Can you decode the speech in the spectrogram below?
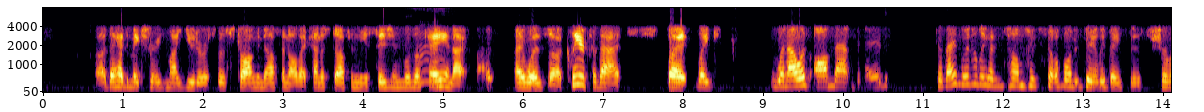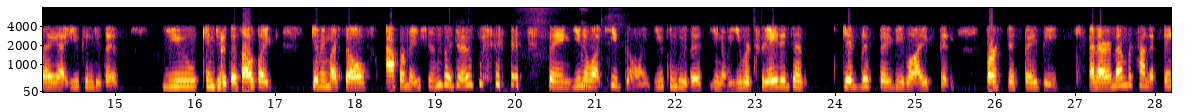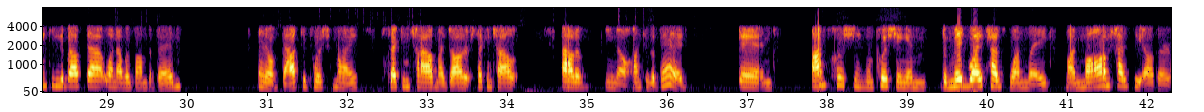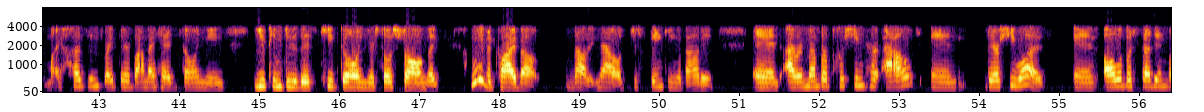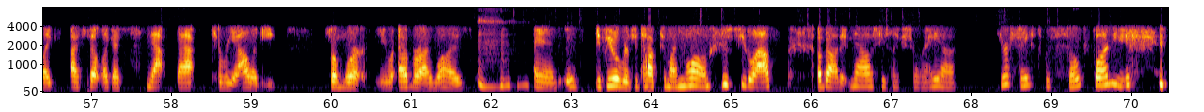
uh, they had to make sure my uterus was strong enough and all that kind of stuff, and the incision was okay, and I I, was uh, cleared for that. But like when I was on that bed, because I literally had to tell myself on a daily basis, Shiraya, you can do this. You can do this. I was like giving myself affirmations, I guess, saying, you know what, keep going. You can do this. You know, you were created to give this baby life and birth this baby. And I remember kind of thinking about that when I was on the bed, you know, about to push my second child, my daughter, second child out of, you know, onto the bed. And I'm pushing and pushing, and the midwife has one leg, my mom has the other, my husband's right there by my head telling me, "You can do this. Keep going. You're so strong." Like I'm gonna even cry about about it now, just thinking about it. And I remember pushing her out, and there she was. And all of a sudden, like I felt like I snapped back to reality from where wherever I was. And if, if you were to talk to my mom, she laughs about it now. She's like, Shiraya, your face was so funny.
